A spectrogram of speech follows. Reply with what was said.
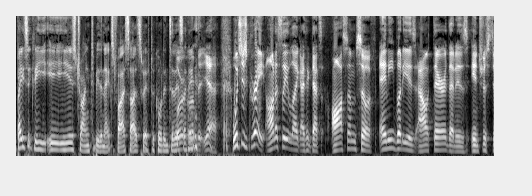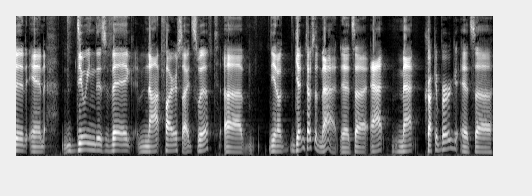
Basically, he, he is trying to be the next Fireside Swift, according to this. Or- I think. yeah, which is great. Honestly, like I think that's awesome. So if anybody is out there that is interested in doing this vague, not Fireside Swift, uh, you know, get in touch with Matt. It's uh, at Matt Kruckenberg. It's uh,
